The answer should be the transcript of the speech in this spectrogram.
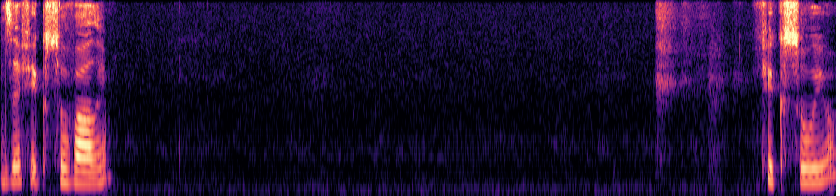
зафіксували. Фіксую.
